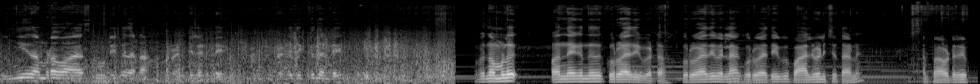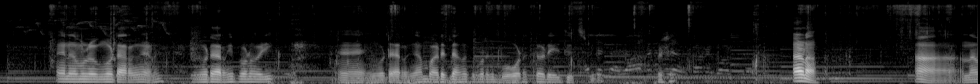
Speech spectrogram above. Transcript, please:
കുഞ്ഞി നമ്മുടെ സ്കൂട്ടിന്റെ തട്ടാ ഫ്രണ്ടിലുണ്ട്. ഫ്രണ്ടിൽ നിൽക്കുന്നുണ്ട്. അപ്പോൾ നമ്മൾ വന്നേക്കുന്നത് കുറുവാദ്വീപ് കേട്ടോ. കുറുവാദ്വീപ് അല്ല കുറുവാദ്വീപ് പാൽ വെളിച്ചത്താണ്. അപ്പോൾ അവിടെ ഒരു അങ്ങനെ നമ്മൾ ഇങ്ങോട്ട് ഇറങ്ങുകയാണ്. ഇങ്ങോട്ട് ഇറങ്ങിപ്പോണ വഴി ഇങ്ങോട്ട് ഇറങ്ങാൻ പാടില്ല എന്നൊക്കെ പറഞ്ഞ് ബോർഡൊക്കെ അവിടെ എഴുതി വെച്ചിട്ടുണ്ട്. പക്ഷെ ആണോ? ആ എന്നാൽ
